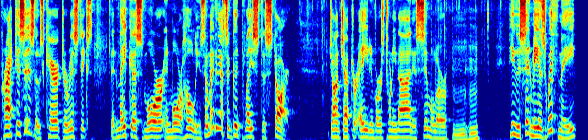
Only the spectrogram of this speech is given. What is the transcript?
practices, those characteristics that make us more and more holy. So maybe that's a good place to start. John chapter 8 and verse 29 is similar. Mm-hmm. He who sent me is with me.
